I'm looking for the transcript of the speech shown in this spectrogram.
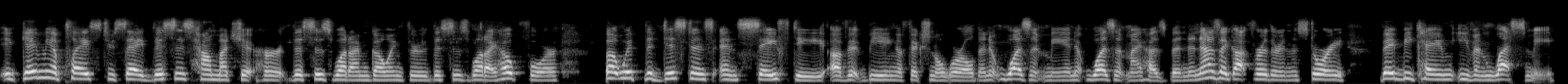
it gave me a place to say this is how much it hurt. This is what i'm going through. This is what i hope for. But with the distance and safety of it being a fictional world and it wasn't me and it wasn't my husband. And as i got further in the story they became even less me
